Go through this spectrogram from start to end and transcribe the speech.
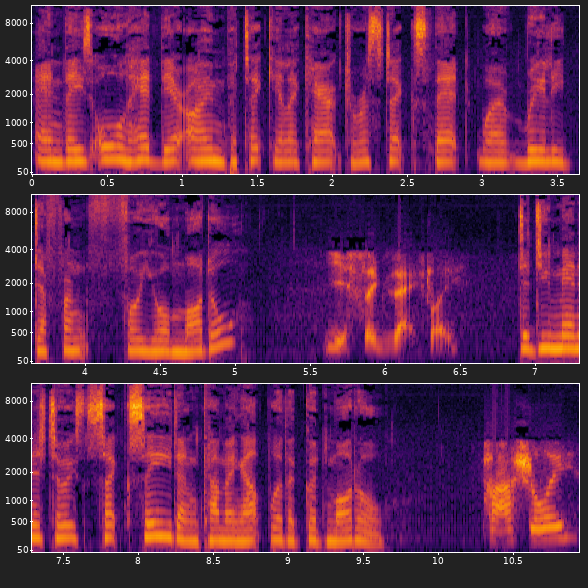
And these all had their own particular characteristics that were really different for your model? Yes, exactly. Did you manage to succeed in coming up with a good model? Partially.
